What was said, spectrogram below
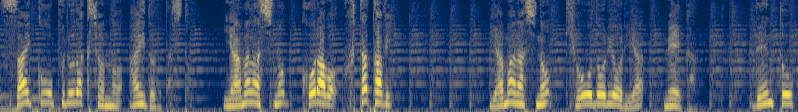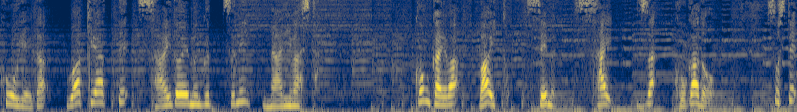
最高プロダクションのアイドルたちと山梨のコラボ再び。山梨の郷土料理やメーカー、伝統工芸が分け合ってサイド M グッズになりました。今回はバイト、セム、サイ、ザ、コガド。そして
